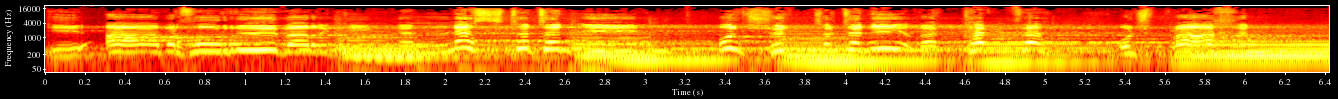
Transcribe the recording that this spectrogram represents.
Die aber vorübergingen, lästerten ihn und schüttelten ihre Köpfe und sprachen,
